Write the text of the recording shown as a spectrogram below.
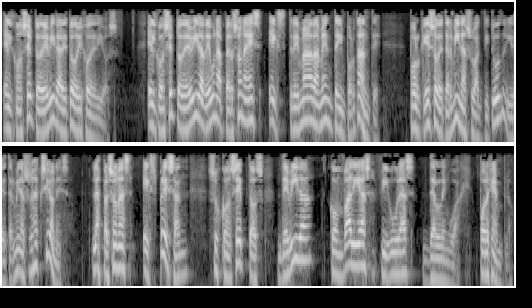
el concepto de vida de todo hijo de Dios. El concepto de vida de una persona es extremadamente importante, porque eso determina su actitud y determina sus acciones. Las personas expresan sus conceptos de vida con varias figuras del lenguaje. Por ejemplo,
